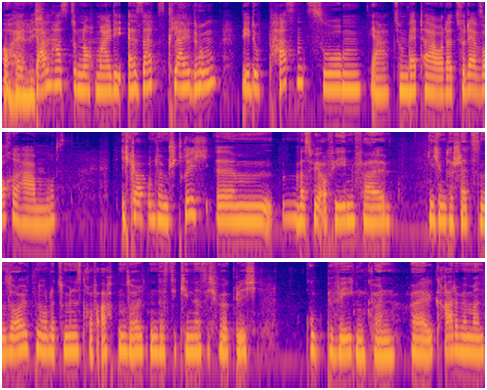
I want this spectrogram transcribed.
Oh, Weil herrlich. dann hast du nochmal die Ersatzkleidung, die du passend zum, ja, zum Wetter oder zu der Woche haben musst. Ich glaube, unterm Strich, ähm, was wir auf jeden Fall nicht unterschätzen sollten oder zumindest darauf achten sollten, dass die Kinder sich wirklich gut bewegen können. Weil gerade wenn man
